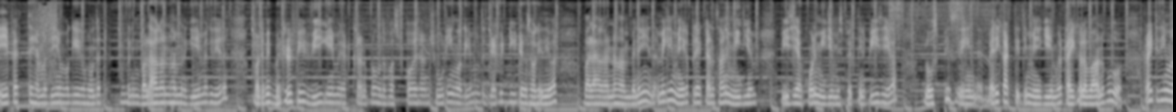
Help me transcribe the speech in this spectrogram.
ඒ පැත්ත හැමදීම වගේ හොඳට ලින් බලාගන්න හම ගේමක දිර මට මේ බැටල් ෆිල් වීගේම ගට කරන හොඳ ෆස් පර්ෂන් ෂූටින් වගේ ොද ග්‍රපි ඩීටස් වගේ දේවල් බලාගන්න හම්බෙන මේක මේක පලේ කනසාන මීඩියම් පිසියක් කොන මීඩියම් ස්පෙක්තින පිසිය ලෝස් පිසිහිද බැරිකට ඉති මේ ගේම ට්‍රයි කල බාන්න පුළුව රයිටතිීම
